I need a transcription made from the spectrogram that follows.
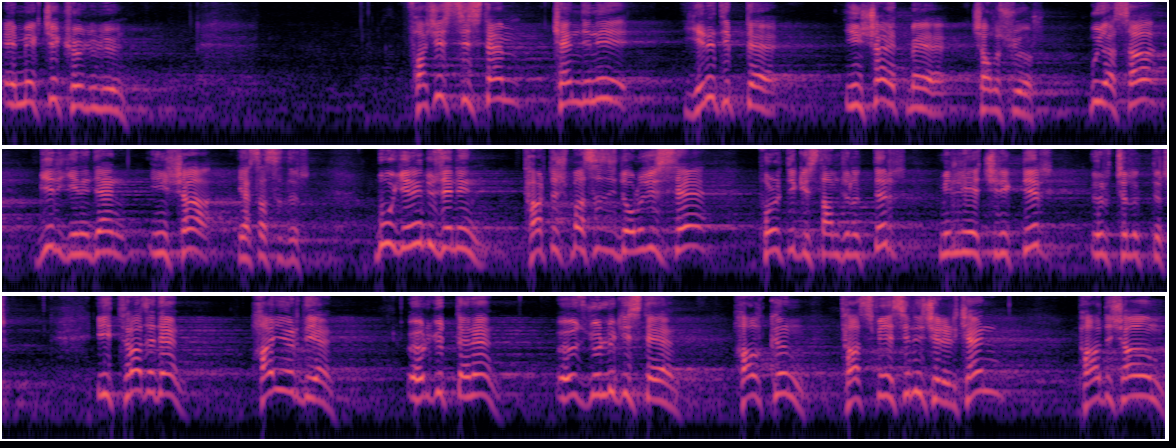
emekçi köylülüğün, faşist sistem kendini yeni tipte inşa etmeye çalışıyor. Bu yasa bir yeniden inşa yasasıdır. Bu yeni düzenin tartışmasız ideolojisi ise politik İslamcılıktır, milliyetçiliktir, ırkçılıktır. İtiraz eden, hayır diyen, örgütlenen, özgürlük isteyen, halkın tasfiyesini içerirken padişahım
